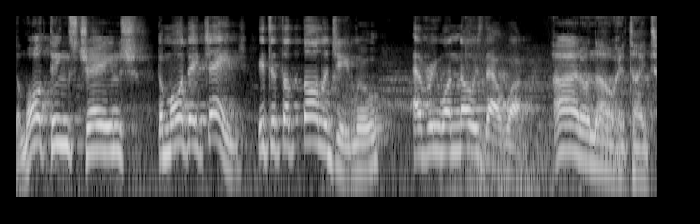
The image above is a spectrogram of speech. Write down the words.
The more things change, the more they change. It's a tautology, Lou. Everyone knows that one. I don't know, Hittite.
